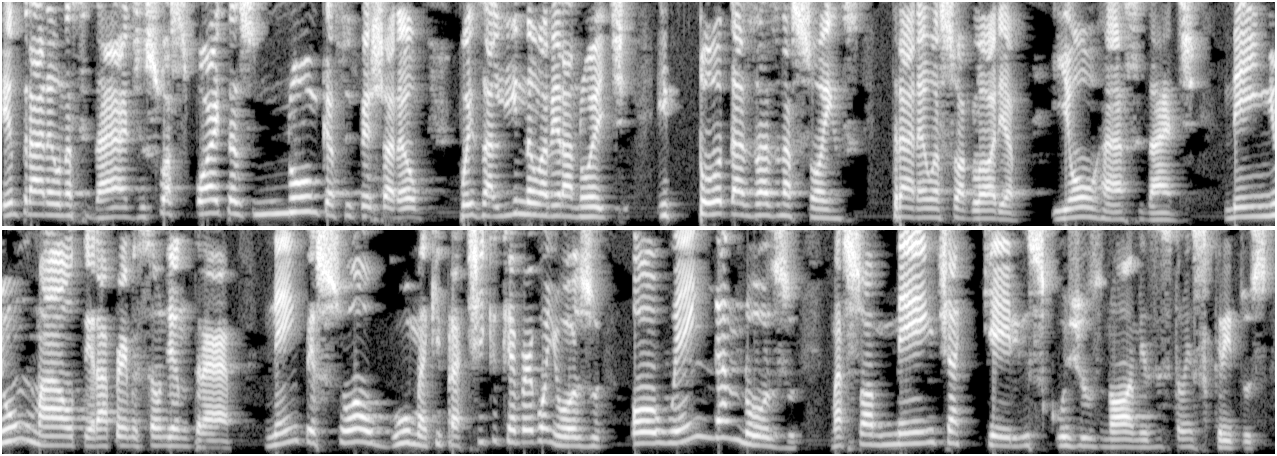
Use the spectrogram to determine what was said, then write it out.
entrarão na cidade, suas portas nunca se fecharão, pois ali não haverá noite, e todas as nações trarão a sua glória e honra à cidade. Nenhum mal terá permissão de entrar, nem pessoa alguma que pratique o que é vergonhoso ou enganoso, mas somente aqueles cujos nomes estão escritos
